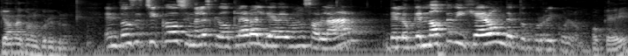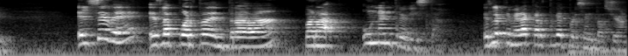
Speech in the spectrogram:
¿qué onda con el currículum? Entonces, chicos, si no les quedó claro, el día de hoy vamos a hablar de lo que no te dijeron de tu currículum. Ok. El CV es la puerta de entrada para una entrevista. Es la primera carta de presentación.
